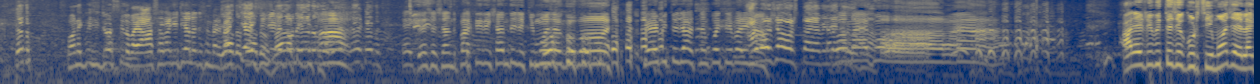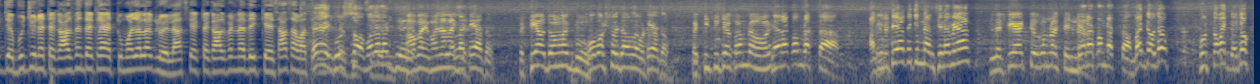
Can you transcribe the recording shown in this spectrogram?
অনেক বেশি জোর ছিল ভাই আসার আগে টিয়া লইছেন ভাই। বাচ্চা আইছি যে অনেক কিছু এই শান্তি প্রাকৃতিক শান্তি যে কি মজা গো ভাই। কে ভিতরে যাচ্ছিলাম কইতে পারি না। আমার সাহস নাই আমি ও মাই গো! আরে টিভিতে যে ঘুরছি মজাই লাগছে বুঝুন একটা গার্লফ্রেন্ড দেখলে একটু মজা লাগল আজকে একটা গার্লফ্রেন্ড না দেখে সাসা বাতি ঘুরছো মজা লাগছে? হ্যাঁ ভাই মজা লাগছে। টিয়া দাও। লাগবো? অবশ্যই দাও লাগবে টিয়া দাও। ভাই কিছু টিয়া কম দাও হয় টিয়া কম রাখতাম। আমি টিয়াতে কি নাম না মিয়া? টিয়া একটু কম রাখতেন এরা টিয়া কম রাখতাম। বাদ যাও যাও। ঘুরছো বাদ যাও যাও।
